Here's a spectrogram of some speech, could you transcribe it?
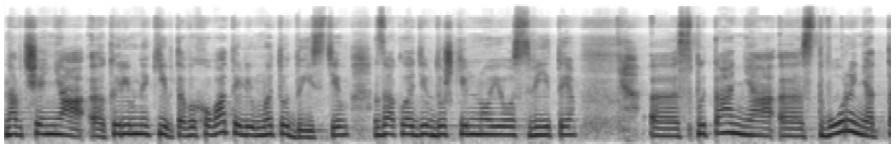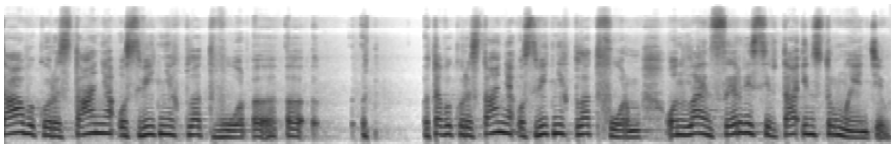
навчання е, керівників та вихователів методистів закладів дошкільної освіти е, з питання створення та використання освітніх платформ. Та використання освітніх платформ, онлайн-сервісів та інструментів.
